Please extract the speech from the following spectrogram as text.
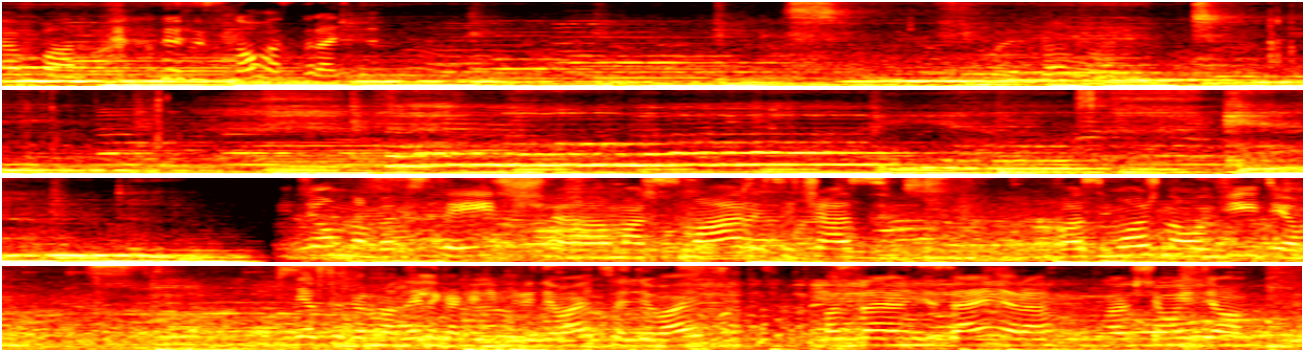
Леопард. Снова здрасте. Идем на бэкстейдж э, Макс Мары. Сейчас, возможно, увидим всех супермоделей, как они переодеваются, одеваются. Поздравим дизайнера. В общем, идем.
